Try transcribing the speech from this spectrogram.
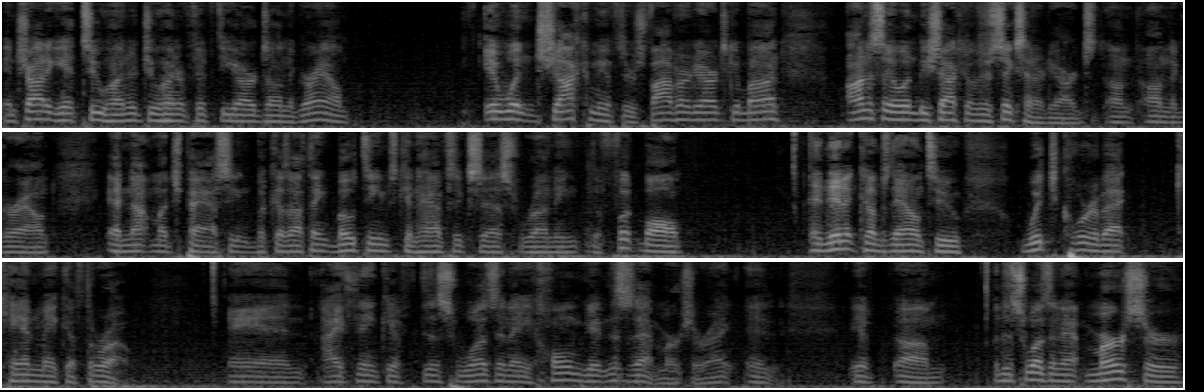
and try to get 200, 250 yards on the ground. It wouldn't shock me if there's 500 yards combined. Honestly, I wouldn't be shocked if there's 600 yards on, on the ground and not much passing because I think both teams can have success running the football. And then it comes down to which quarterback can make a throw. And I think if this wasn't a home game, this is at Mercer, right? If um, this wasn't at Mercer,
